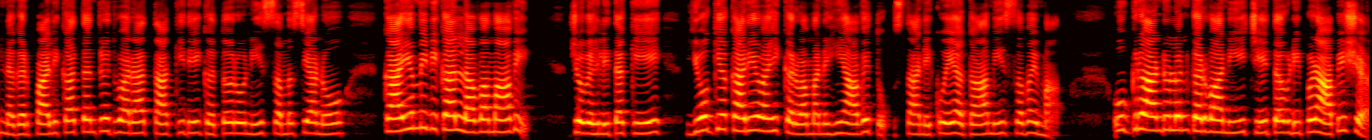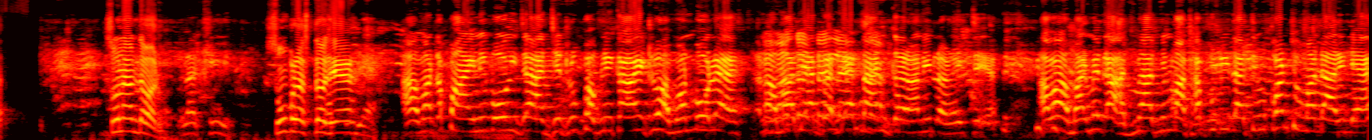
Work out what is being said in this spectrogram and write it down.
નગરપાલિકા તંત્ર દ્વારા તાકીદે ગતરોની સમસ્યાનો કાયમી નિકાલ લાવવામાં આવે. જો વહેલી તકે યોગ્ય કાર્યવાહી કરવામાં નહીં આવે તો સ્થાનિકોએ આગામી સમયમાં ઉગ્ર આંદોલન કરવાની ચેતવણી પણ આપી છે. શું નામ તમારું? લખી. શું પ્રશ્ન છે? આમાં તો પાણીની બહુ ઈજા. જેટલું પબ્લિક આવે એટલું અમોન બોલે. અને અમારે ત્યાં તાન કરવાની લડાઈ છે. હવે અમારે મેં આદમી આદમી માથા ફૂટી જતી. હું કોણ ચુમ્માદારી લે.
